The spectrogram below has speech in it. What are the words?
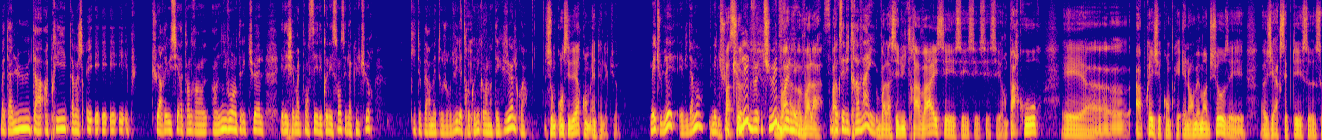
bah, tu as lu, tu as appris, t'as machin, et puis tu as réussi à atteindre un, un niveau intellectuel et des schémas de pensée, des connaissances et de la culture qui te permettent aujourd'hui d'être reconnu comme un intellectuel, quoi. Je me considère comme intellectuel. Mais tu l'es, évidemment. Mais tu, Parce tu, que- l'es tu es devenu. voilà. C'est- Pas- Donc c'est du travail. Voilà, c'est du travail, c'est c'est- c'est- c'est- c'est un parcours. Et euh, après, j'ai compris énormément de choses et euh, j'ai accepté ce, ce-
